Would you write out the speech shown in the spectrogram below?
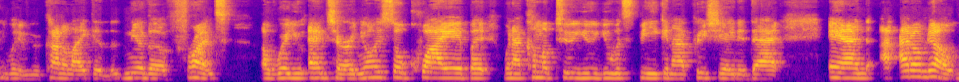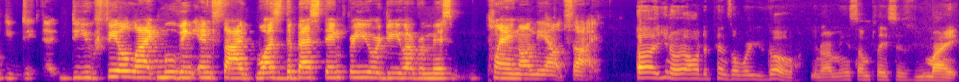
you were kind of like uh, near the front of where you enter, and you're always so quiet. But when I come up to you, you would speak, and I appreciated that. And I, I don't know, do, do you feel like moving inside was the best thing for you, or do you ever miss playing on the outside? Uh, you know, it all depends on where you go. You know what I mean? Some places you might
